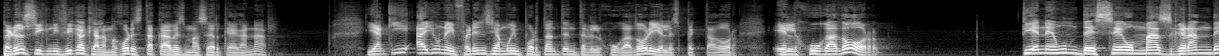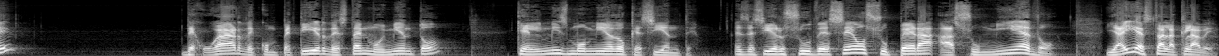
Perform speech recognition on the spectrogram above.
Pero eso significa que a lo mejor está cada vez más cerca de ganar. Y aquí hay una diferencia muy importante entre el jugador y el espectador. El jugador tiene un deseo más grande de jugar, de competir, de estar en movimiento, que el mismo miedo que siente. Es decir, su deseo supera a su miedo. Y ahí está la clave.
